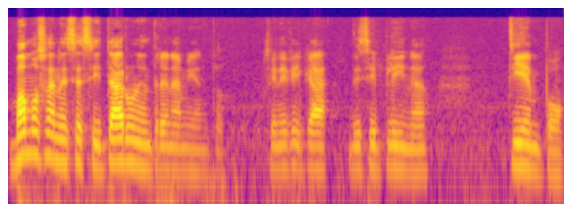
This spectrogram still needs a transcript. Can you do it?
vamos a necesitar un entrenamiento. Significa disciplina, tiempo,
